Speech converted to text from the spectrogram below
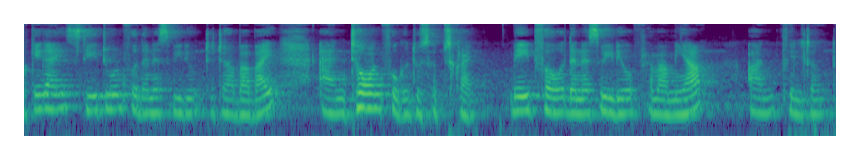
Okay, guys, stay tuned for the next video. Tata, bye bye, and don't forget to subscribe. Wait for the next video from Amia Unfiltered.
